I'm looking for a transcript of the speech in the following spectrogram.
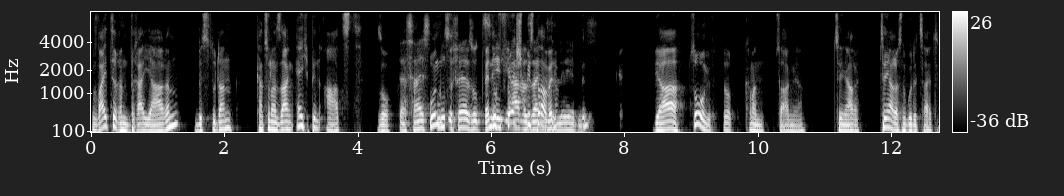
weiteren drei Jahren, bist du dann, kannst du dann sagen, ey, ich bin Arzt. So. Das heißt Und ungefähr so wenn du zehn Jahre bist, seines wenn Lebens. Ja, so ungefähr, so kann man sagen, ja. Zehn Jahre. Zehn Jahre ist eine gute Zeit.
